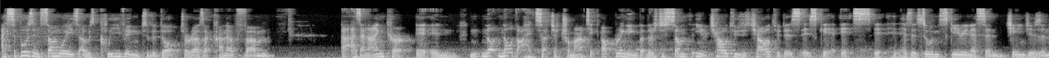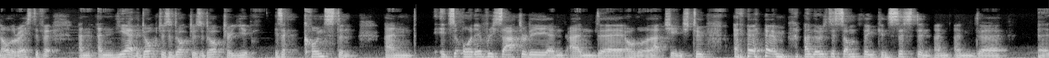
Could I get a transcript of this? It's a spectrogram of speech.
I suppose in some ways I was cleaving to the Doctor as a kind of um, as an anchor in, not not that I had such a traumatic upbringing, but there's just something you know, childhood is childhood. It's it's it's it has its own scariness and changes and all the rest of it. And and yeah, the doctor's a doctor's a doctor. You is a constant, and it's on every Saturday, and and uh, although that changed too, um, and there's just something consistent and and uh, uh,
